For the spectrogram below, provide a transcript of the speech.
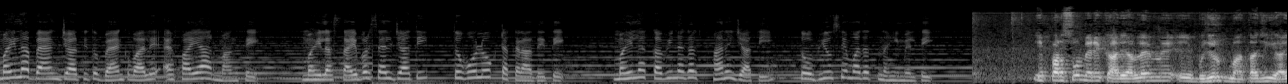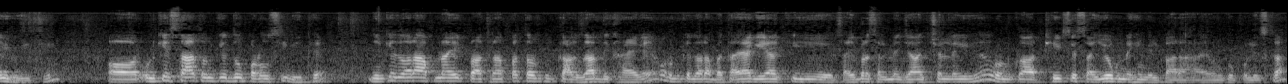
महिला बैंक जाती तो बैंक वाले एफआईआर मांगते। महिला साइबर सेल जाती तो वो लोग टकरा देते। महिला कवि नगर थाने जाती तो भी उसे मदद नहीं मिलती। ये परसों मेरे कार्यालय में एक बुज़ुर्ग माता जी आई हुई थी और उनके साथ उनके दो पड़ोसी भी थे, जिनके द्वारा अपना एक प्रार्थना पत्र और कुछ कागजात दिखाए गए और उनके द्वारा बताया गया कि साइबर सेल में जाँच चल रही है और उनका ठीक से सहयोग नहीं मिल पा रहा है उनको पुलिस का।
